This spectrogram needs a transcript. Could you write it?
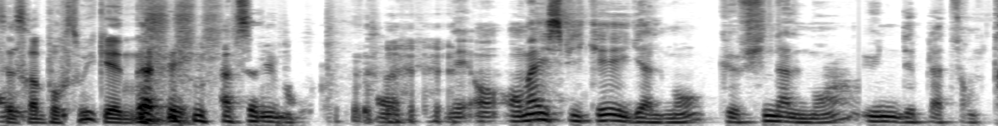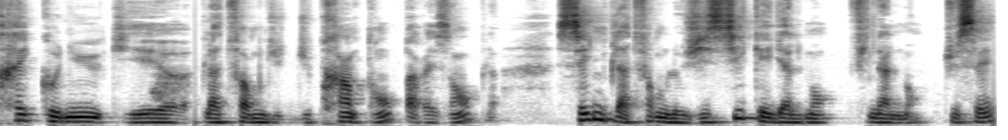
ça sera pour ce week-end. Absolument. mais on, m'a expliqué également que finalement, une des plateformes très connues, qui est la euh, plateforme du, printemps, par exemple, c'est une plateforme logistique également, finalement. Tu sais,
